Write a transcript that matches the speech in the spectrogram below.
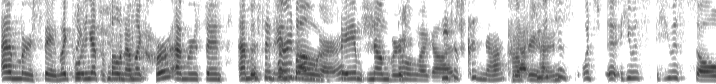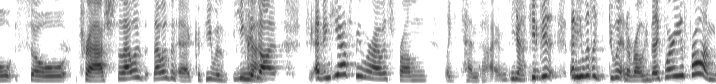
Emerson, like pointing at the phone. I'm like, her Emerson, Emerson her and phone, number. same number. oh my god, he just could not comprehend. yeah, he was just which uh, he was he was so so trash. So that was that was an ick because he was he could Yes. not. I think he asked me where I was from like ten times. Yeah, he'd be and he would like do it in a row. He'd be like, "Where are you from?"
